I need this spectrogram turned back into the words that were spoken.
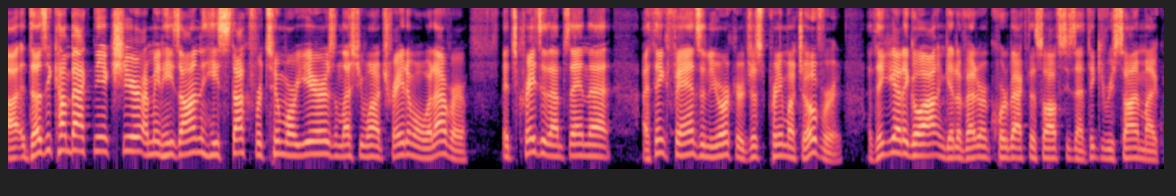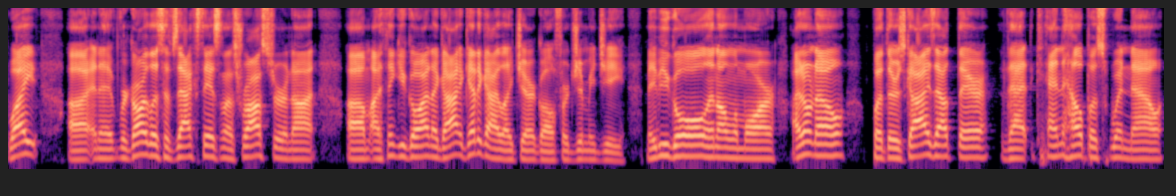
Uh, does he come back next year? I mean, he's on, he's stuck for two more years unless you want to trade him or whatever. It's crazy that I'm saying that. I think fans in New York are just pretty much over it. I think you got to go out and get a veteran quarterback this offseason. I think you resign Mike White. Uh, and regardless if Zach stays on this roster or not, um, I think you go out and a guy, get a guy like Jared Goff or Jimmy G. Maybe you go all in on Lamar. I don't know. But there's guys out there that can help us win now.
